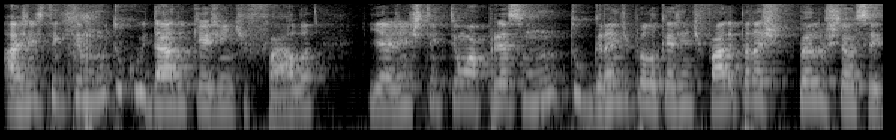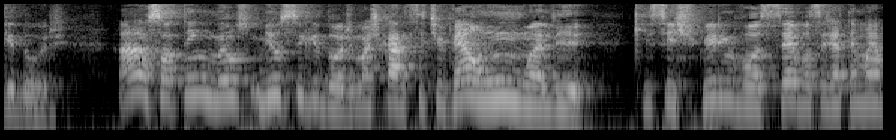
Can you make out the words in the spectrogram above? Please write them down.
a gente tem que ter muito cuidado com o que a gente fala e a gente tem que ter um apreço muito grande pelo que a gente fala e pelas, pelos seus seguidores. Ah, só tenho meus mil seguidores, mas cara, se tiver um ali que se inspira em você, você já tem uma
